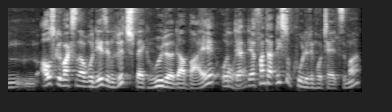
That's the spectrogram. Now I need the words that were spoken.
ein ausgewachsener Rhodesien Ritschbeck Rüde dabei und oh, der, ja. der fand das nicht so cool in dem Hotelzimmer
